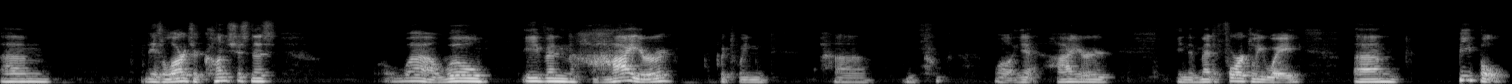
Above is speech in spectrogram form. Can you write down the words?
um, this larger consciousness, wow, will even higher between, uh, well, yeah, higher in a metaphorically way, um, people.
